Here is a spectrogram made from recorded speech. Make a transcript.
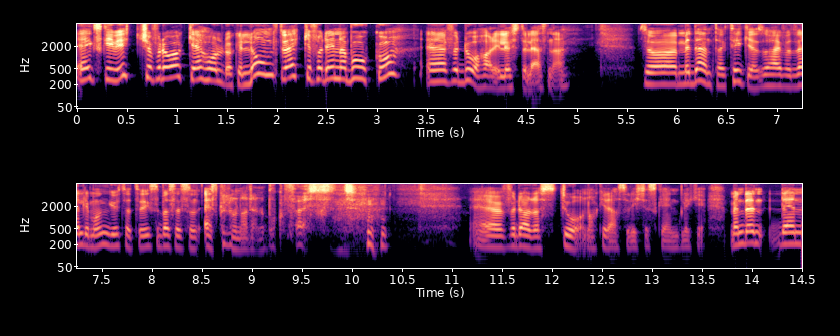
jeg skriver ikke for dere, hold dere langt vekke fra denne boka, eh, for da har de lyst til å lese den. Så med den taktikken så har jeg fått veldig mange gutter til å bare si sånn Jeg skal låne denne boka først. Eh, for da det står noe der som de ikke skal ha innblikk i. Men den, den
